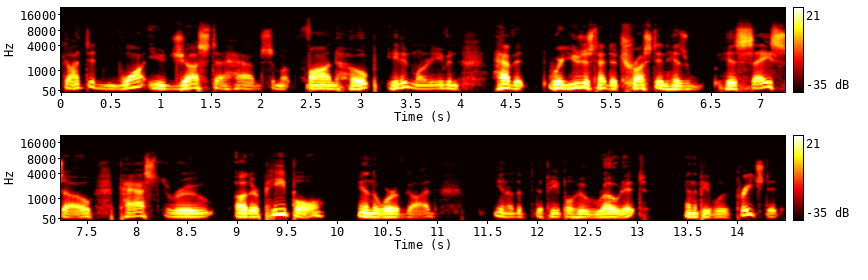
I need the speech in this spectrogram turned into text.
God didn't want you just to have some fond hope. He didn't want to even have it where you just had to trust in his his say so, passed through other people in the Word of God. You know, the, the people who wrote it, and the people who preached it.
